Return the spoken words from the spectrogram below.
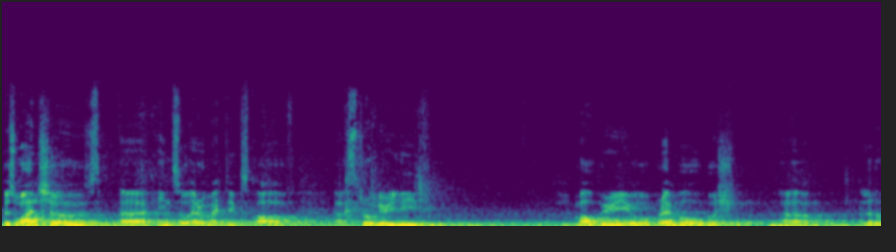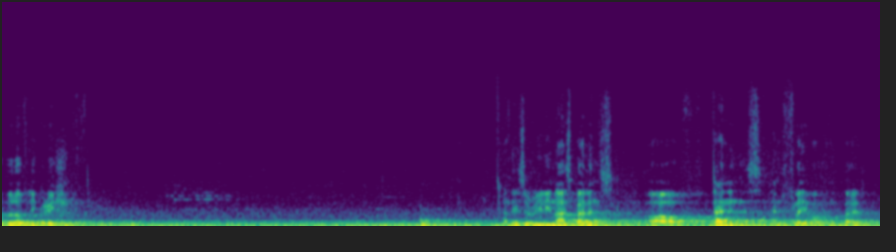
This one shows uh, hints or aromatics of uh, strawberry leaf, mulberry or bramble bush, um, a little bit of licorice. And there's a really nice balance of tannins and flavor on the palate.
